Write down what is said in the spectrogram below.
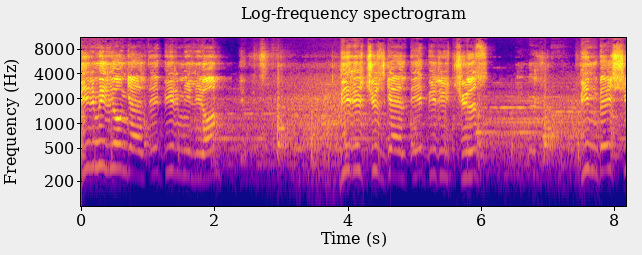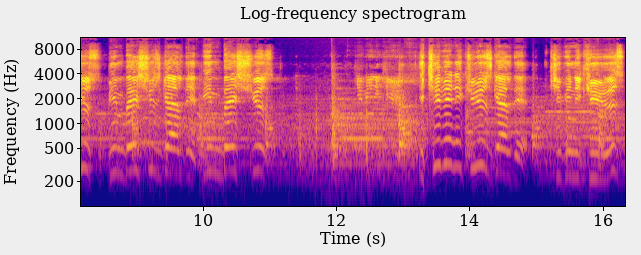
1 milyon geldi. 1 milyon. 1300 geldi. 1300. 1500. 1500 geldi. 1500. 2200 geldi. 2200.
